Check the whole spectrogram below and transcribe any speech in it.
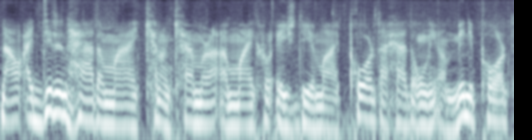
Now I didn't have on my Canon camera a micro HDMI port, I had only a mini port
